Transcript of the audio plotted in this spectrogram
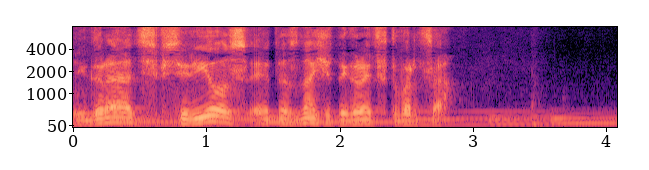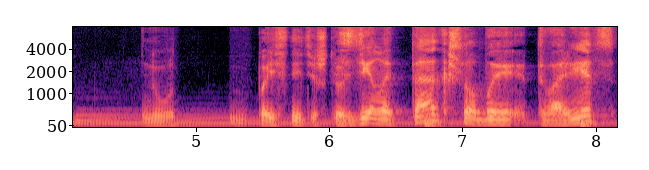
Играть всерьез – это значит играть в Творца. Ну вот, поясните, что Сделать это? так, чтобы Творец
